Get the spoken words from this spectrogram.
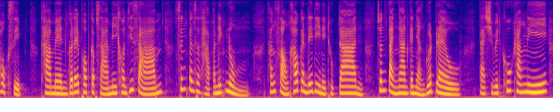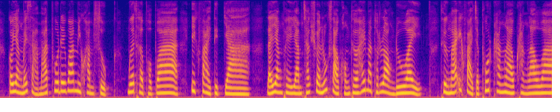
1960 คาร์เมนก็ได้พบกับสามีคนที่ 3 ซึ่งเป็นสถาปนิกหนุ่ม ทั้งสองเข้ากันได้ดีในทุกด้าน จนแต่งงานกันอย่างรวดเร็ว แต่ชีวิตคู่ครั้งนี้ก็ยังไม่สามารถพูดได้ว่ามีความสุข เมื่อเธอพบว่าอีกฝ่ายติดยา และยังพยายามชักชวนลูกสาวของเธอให้มาทดลองด้วย ถึงแม้อีกฝ่ายจะพูดครั้งแล้วครั้งเล่าว่า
